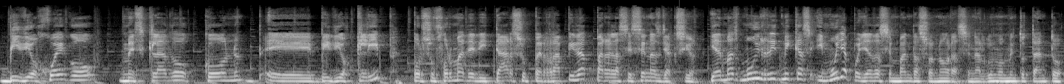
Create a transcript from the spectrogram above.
videojuego mezclado con eh, videoclip por su forma de editar súper rápida para las escenas de acción y además muy rítmicas y muy apoyadas en bandas sonoras en algún momento tanto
